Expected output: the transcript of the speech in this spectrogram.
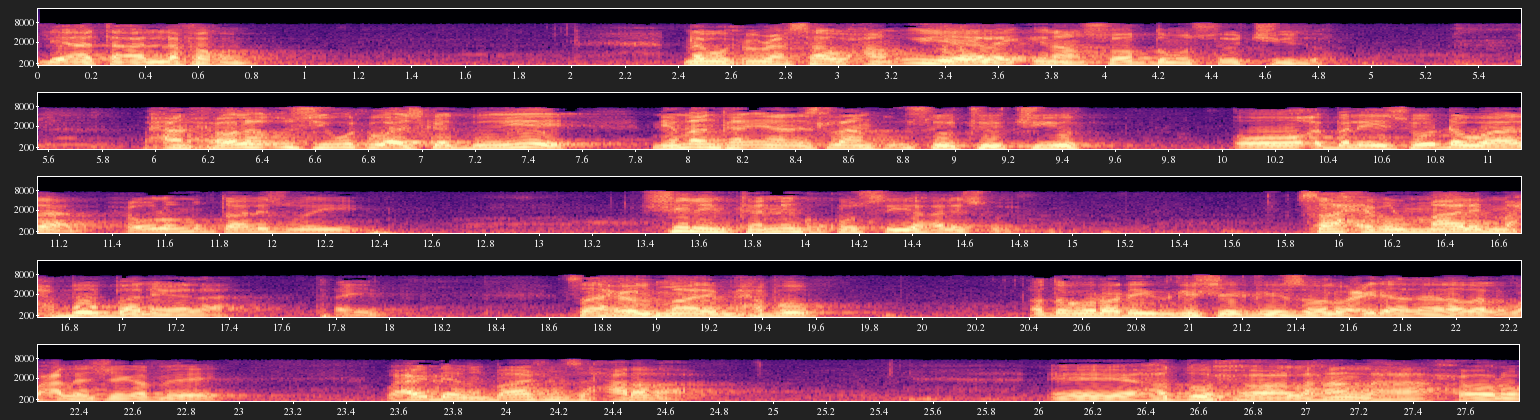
liata'allafahum. Nabig wuxuu saa waxaan u yeelay inaan soo dumo soo jiido. Waxaan xoolaha usiiy wuxu waa iska dunye nimankan inaan islaamka u soo joojiyo oo bal ay soo dhawaadaan xooluhu mugta halis weeye. Shilinka ninka ku siiyo halis wey saaxibulmaali maxbuub baa la yihahdaa ayib saaxibulmaali maxbuub. Hadda hor adhig ka sheekeyso waxay dhahdaan hadal waxa la sheega mae waxay dhaheen baashan saxarada ah. Hadduu xoola lahaan lahaa xoolo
